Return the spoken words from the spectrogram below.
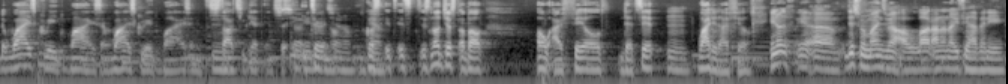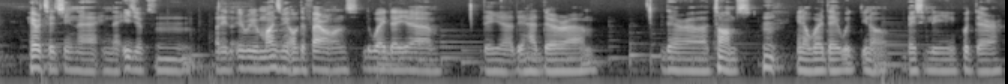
the whys create whys and whys create whys and it mm. starts to get into So eternal. eternal, because yeah. it's it's it's not just about oh i failed that's it. Mm. Why did i fail? You know, the, f- yeah, um, this reminds me a lot. I don't know if you have any heritage in uh, in uh, Egypt, but it, it reminds me of the pharaohs, the way they um, they uh, they had their um, their uh, tombs, you know, where they would you know basically put their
